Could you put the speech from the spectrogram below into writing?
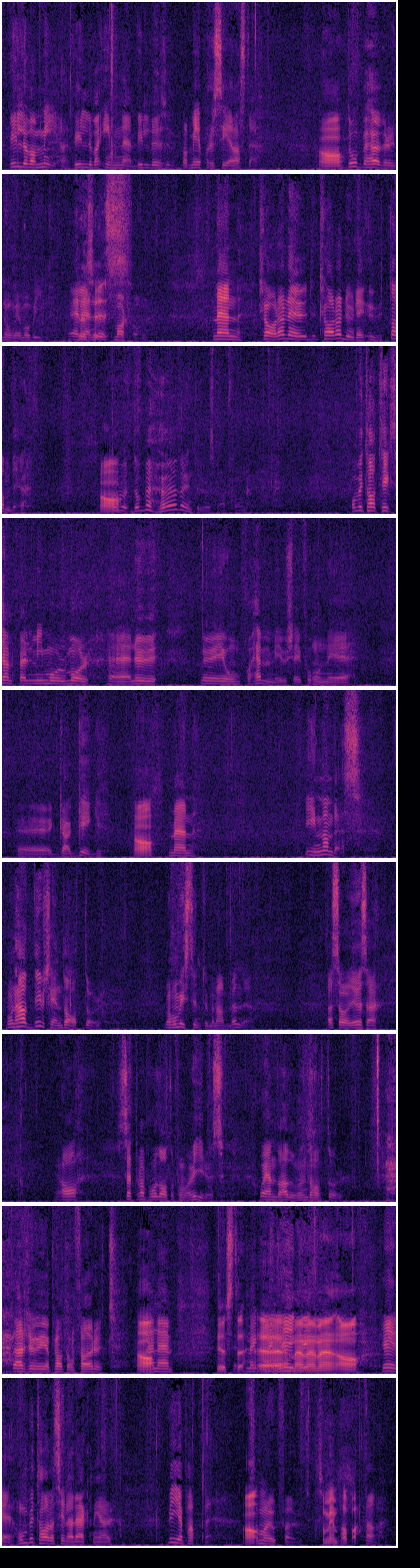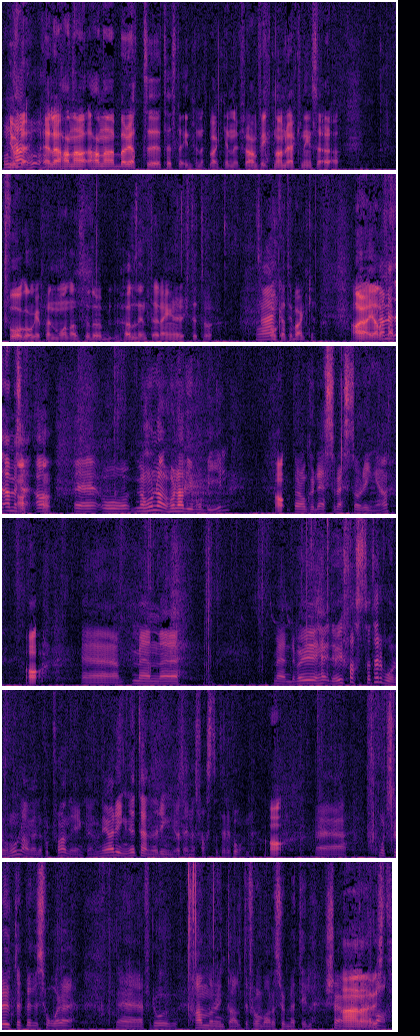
Vill du vara med? Vill du vara inne? Vill du vara med på det senaste? Ja. Då behöver du nog en mobil. Eller en Precis. smartphone. Men klarar, det, klarar du det utan det, Ja. då, då behöver inte du en smartphone. Om vi tar till exempel min mormor. Eh, nu, nu är hon på hem i och för sig för hon är eh, gaggig. Ja. Men innan dess. Hon hade i och för sig en dator. Men hon visste inte hur man använde den. Alltså det är så här. Ja, sätter man på datorn får man virus. Och ändå hade hon en dator. Det här tror jag jag pratade om förut. Ja. Men eh, Just det. Men- Men, grej- men, men, men ja. grejen är, hon betalar sina räkningar via papper. Som ja. man har gjort förut. Som min pappa Ja. Hon gjorde. har- hon- Eller han har, han har börjat eh, testa internetbanken nu. För han fick någon räkning så här, två gånger på en månad. Så då höll det inte längre riktigt att nej. åka till banken. Ja, ja i alla Ja, men, fall. ja, men, så här, ja, Eh, och, men hon, hon hade ju mobil. Där hon kunde smsa och ringa. Ja. Eh, men eh, men det var, ju, det var ju fasta telefoner hon använde fortfarande egentligen. När jag ringde till henne ringde jag till hennes fasta telefon. Ja. Eh, mot slutet blev det svårare. Eh, för då hann hon inte alltid från vardagsrummet till köket. Ah, nej, visst.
